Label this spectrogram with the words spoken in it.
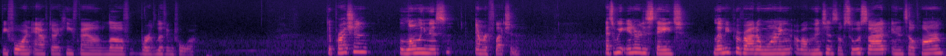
before and after he found love worth living for. Depression, loneliness, and reflection. As we enter this stage, let me provide a warning about mentions of suicide and self harm.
